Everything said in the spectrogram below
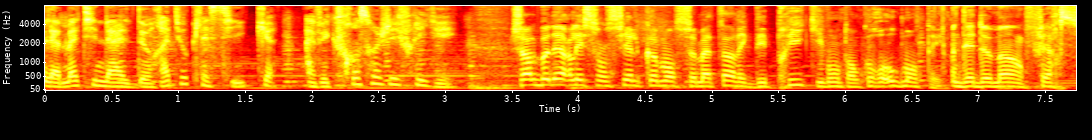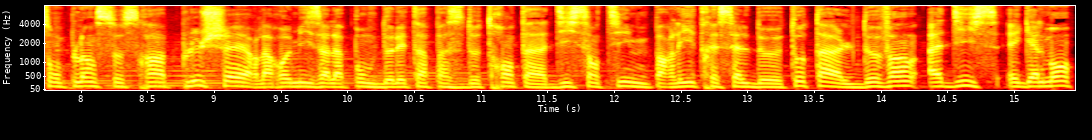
La matinale de Radio Classique avec François Geffrier. Charles Bonner, l'essentiel commence ce matin avec des prix qui vont encore augmenter. Dès demain, faire son plein, ce sera plus cher. La remise à la pompe de l'État passe de 30 à 10 centimes par litre et celle de Total de 20 à 10 également.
